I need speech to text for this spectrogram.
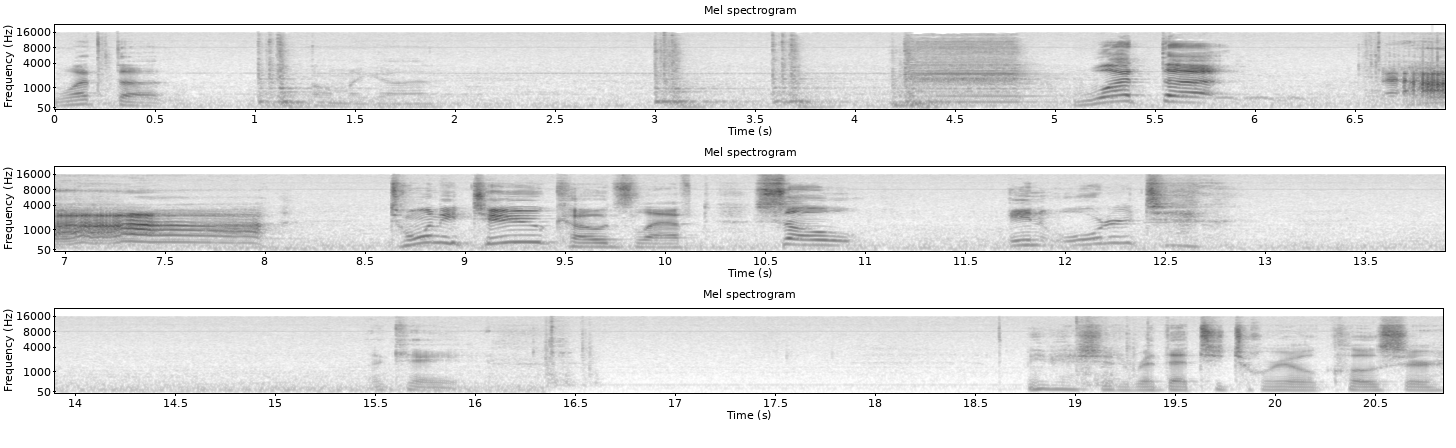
What the? Oh my god. What the? Ah! 22 codes left. So, in order to. Okay. Maybe I should have read that tutorial closer.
